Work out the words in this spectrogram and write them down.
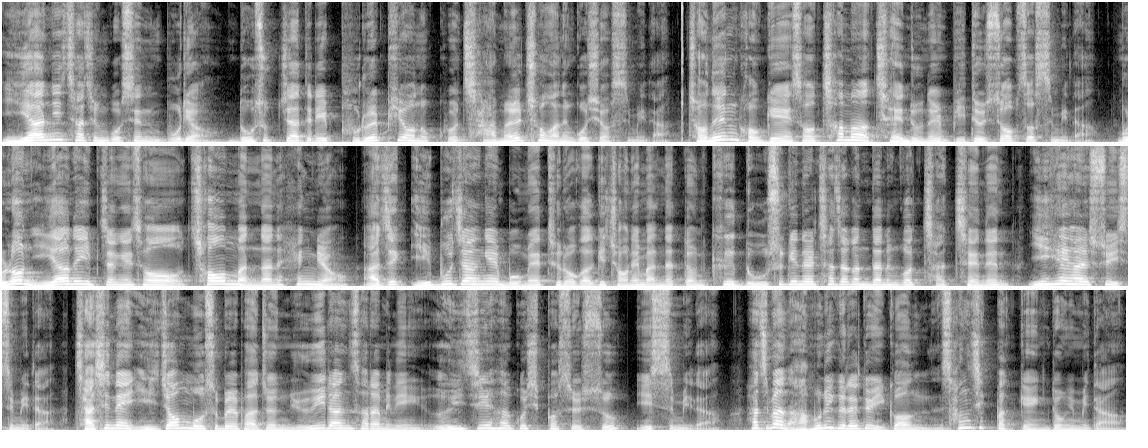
이안이 찾은 곳은 무려 노숙자들이 불을 피워놓고 잠을 청하는 곳이었습니다. 저는 거기에서 차마 제 눈을 믿을 수 없었습니다. 물론 이안의 입장에서 처음 만난 행녀, 아직 이 부장의 몸에 들어가기 전에 만났던 그 노숙인을 찾아간다는 것 자체는 이해할 수 있습니다. 자신의 이전 모습을 봐준 유일한 사람이니 의지하고 싶었을 수 있습니다. 하지만 아무리 그래도 이건 상식 밖의 행동입니다.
